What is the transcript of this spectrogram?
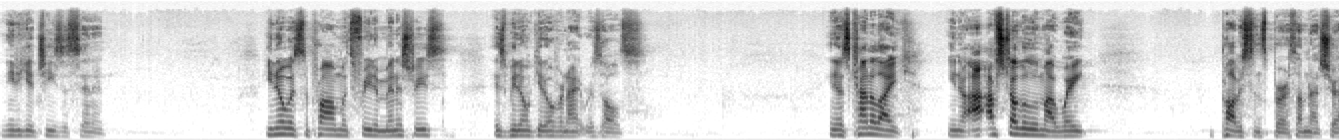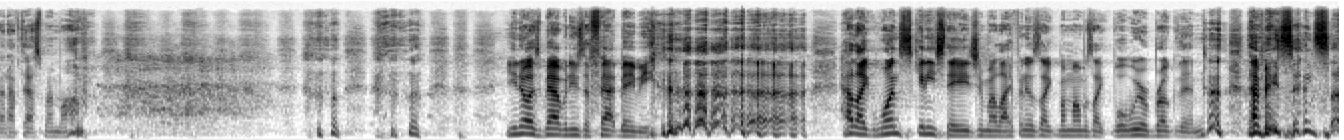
You need to get Jesus in it. You know what's the problem with Freedom Ministries? Is we don't get overnight results. You know, it's kind of like, you know, I, have struggled with my weight probably since birth. I'm not sure. I'd have to ask my mom. you know it's bad when you was a fat baby. Had like one skinny stage in my life, and it was like my mom was like, "Well, we were broke then." that made sense.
